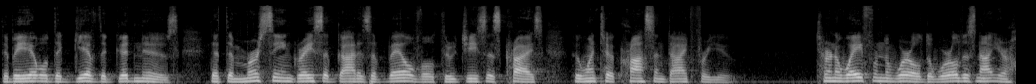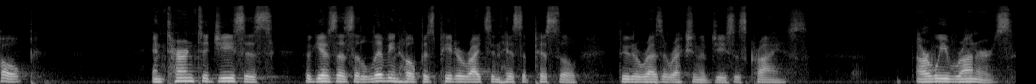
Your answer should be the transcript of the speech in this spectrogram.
to be able to give the good news that the mercy and grace of God is available through Jesus Christ, who went to a cross and died for you. Turn away from the world. The world is not your hope. And turn to Jesus, who gives us a living hope, as Peter writes in his epistle, through the resurrection of Jesus Christ. Are we runners?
